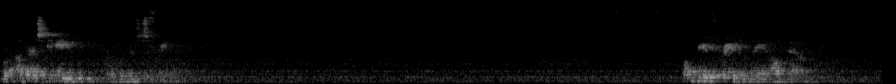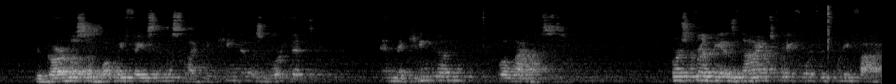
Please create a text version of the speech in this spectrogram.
where others came for religious freedom. Don't be afraid to lay it all down. Regardless of what we face in this life, the kingdom is worth it, and the kingdom will last. 1 Corinthians 9 24 through 25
